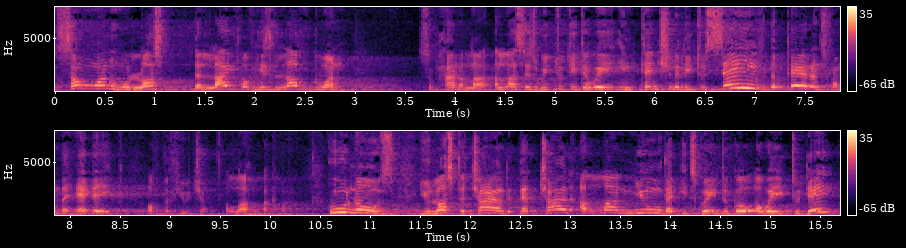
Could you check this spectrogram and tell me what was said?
someone who lost the life of his loved one, subhanallah, Allah says we took it away intentionally to save the parents from the headache of the future. Allahu Akbar. Who knows? You lost a child. That child, Allah knew that it's going to go away today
